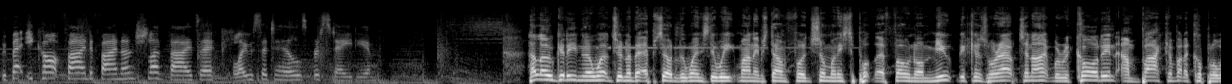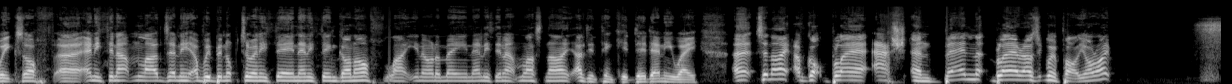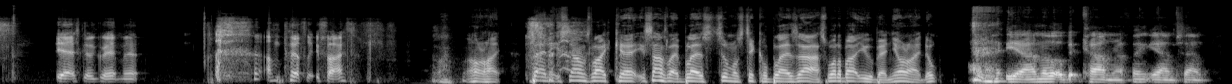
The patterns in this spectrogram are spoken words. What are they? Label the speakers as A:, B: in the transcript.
A: We bet you can't find a financial advisor closer to Hillsborough Stadium.
B: Hello, good evening, and welcome to another episode of the Wednesday Week. My name's Dan Fudge. Someone needs to put their phone on mute because we're out tonight. We're recording. I'm back. I've had a couple of weeks off. Uh, anything happened, lads? Any? Have we been up to anything? Anything gone off? Like, you know what I mean? Anything happened last night? I didn't think it did anyway. Uh, tonight, I've got Blair, Ash, and Ben. Blair, how's it going, Paul? You all right?
C: Yeah, it's going great, mate. I'm perfectly fine.
B: All right, Ben. It sounds like uh, it sounds like Blair's someone's tickled Blair's ass. What about you, Ben? You're all right, Doug?
D: yeah, I'm a little bit calmer. I think. Yeah, I'm sound.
